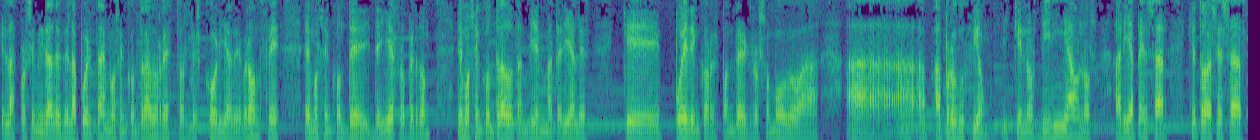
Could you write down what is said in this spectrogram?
en las proximidades de la puerta hemos encontrado restos de escoria de bronce, hemos de, de hierro, perdón, hemos encontrado también materiales que pueden corresponder grosso modo a, a, producción y que nos diría o nos haría pensar que todas esas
